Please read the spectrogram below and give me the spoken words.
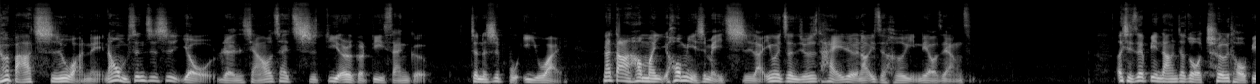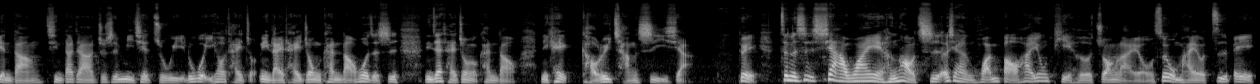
会把它吃完呢，然后我们甚至是有人想要再吃第二个、第三个，真的是不意外。那当然，他们后面也是没吃啦，因为真的就是太热，然后一直喝饮料这样子。而且这个便当叫做车头便当，请大家就是密切注意，如果以后台中你来台中看到，或者是你在台中有看到，你可以考虑尝试一下。对，真的是下歪耶，很好吃，而且很环保，还用铁盒装来哦，所以我们还有自备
